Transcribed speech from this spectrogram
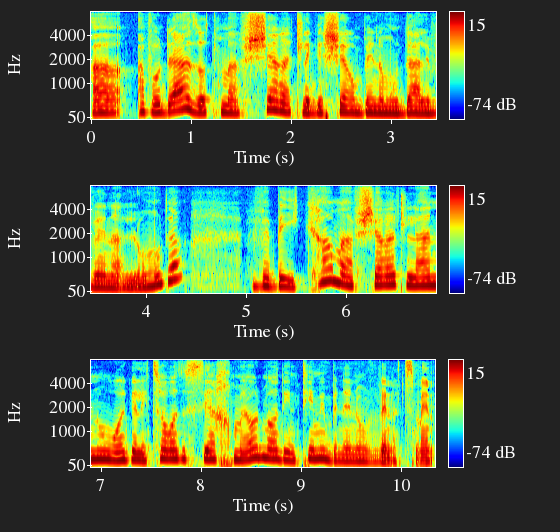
העבודה הזאת מאפשרת לגשר בין המודע לבין הלא מודע, ובעיקר מאפשרת לנו רגע ליצור איזה שיח מאוד מאוד אינטימי בינינו ובין עצמנו.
